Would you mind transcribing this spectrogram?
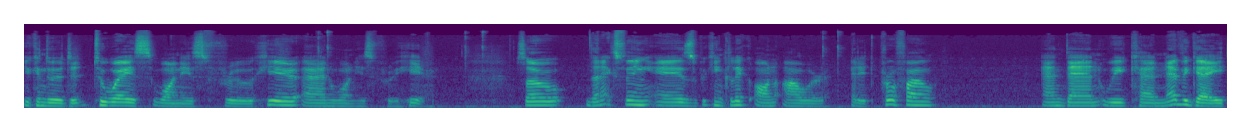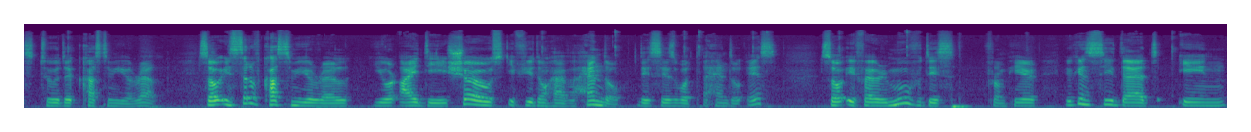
You can do it two ways, one is through here and one is through here. So the next thing is we can click on our edit profile and then we can navigate to the custom URL. So instead of custom URL, your ID shows if you don't have a handle. This is what a handle is. So if I remove this from here, you can see that in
